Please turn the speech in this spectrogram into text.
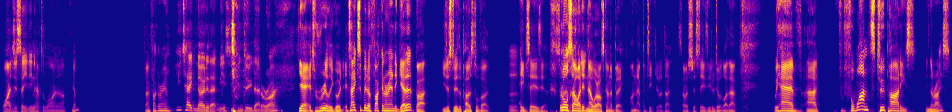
Why? Just so you didn't have to line up. Yep. Don't fuck around. You take note of that, miss. You can do that, all right? Yeah, it's really good. It takes a bit of fucking around to get it, but you just do the postal vote. Mm. Heaps easier. So but also, I didn't know where I was going to be on that particular date. So it's just easy to do it like that. We have, uh, f- for once, two parties in the race,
